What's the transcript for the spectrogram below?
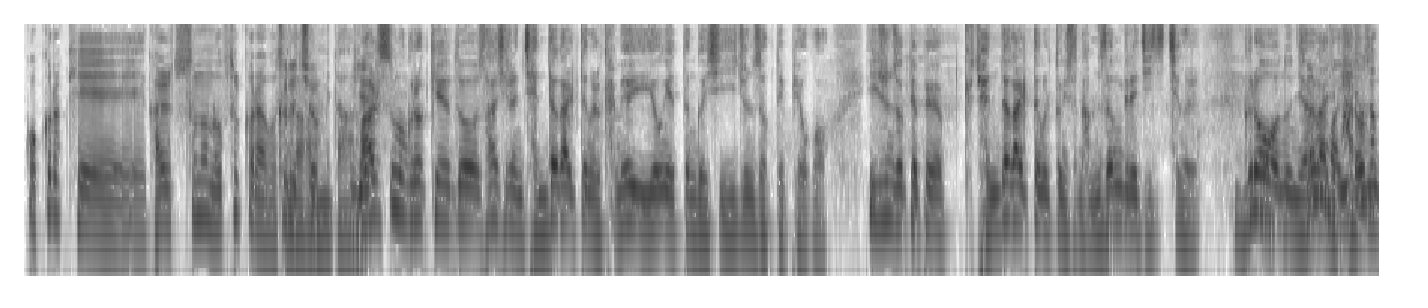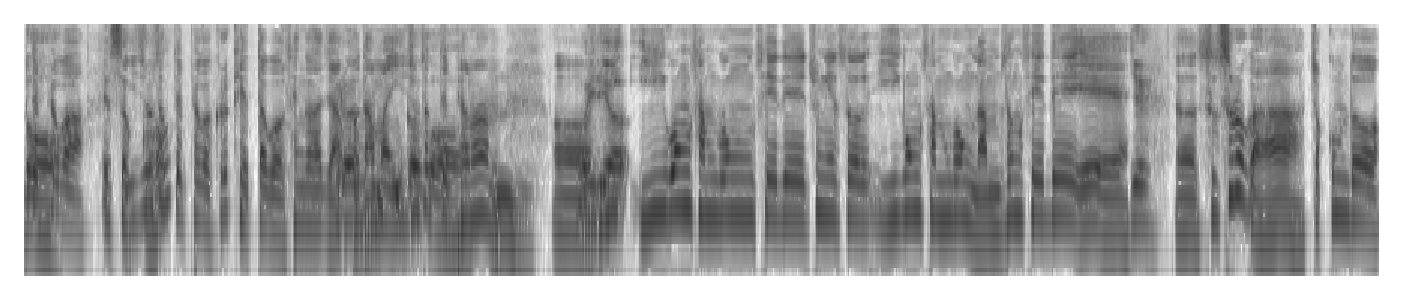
꼭 그렇게 갈 수는 없을 거라고 그렇죠. 생각합니다. 예. 말씀은 그렇게 해도 사실은 젠더 갈등을 가묘히 이용했던 것이 이준석 대표고 이준석 대표가 그 젠더 갈등을 통해서 남성들의 지지층을 음. 끌어오는 여러 가지 뭐 발언도 대표가, 했었고 이준석 대표가 그렇게 했다고 생각하지 않고 다만 이준석 대표는 음. 어, 오히려 2030 세대 중에서 2030 남성 세대에 예. 어, 스스로가 조금 더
